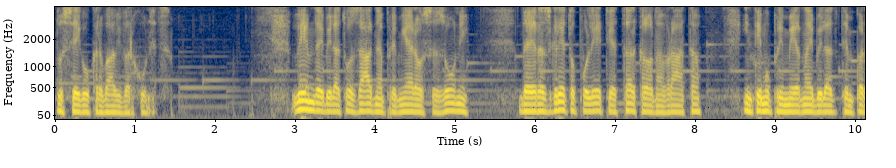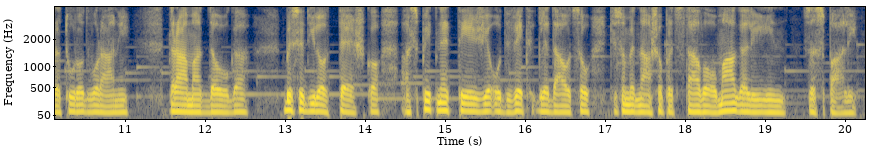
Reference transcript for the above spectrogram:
dosegel krvavi vrhunec. Vem, da je bila to zadnja premjera v sezoni, da je razgreto poletje trkalo na vrata in temu primerna je bila temperatura v dvorani, drama dolga, besedilo težko, a spet ne težje od vek gledalcev, ki so med našo predstavo omagali in zaspali.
